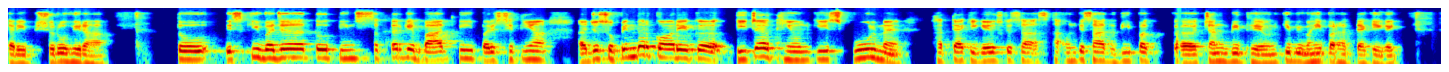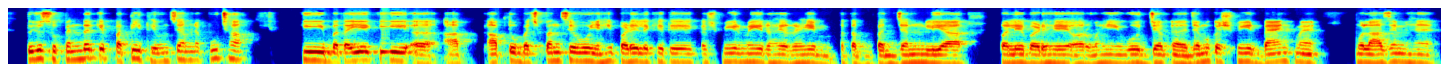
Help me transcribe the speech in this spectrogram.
करीब शुरू ही रहा। तो इसकी वजह तो 370 के बाद की परिस्थितियाँ जो सुपिंदर कौर एक टीचर थी, उनकी स्कूल में हत्या की गई, उसके साथ उनके साथ दीपक चंद भी थे, उनकी भी वहीं पर हत्या की गई। तो जो सुपिंदर के पति थे, उनसे हमने पूछा कि बताइए कि आप आप तो बचपन से वो यहीं पढ़े लिखे थे, कश्मीर में ही रहे रहे मतलब जन्म लिया, पले बढ़े और वहीं वो जम्मू कश्मीर बैंक में मुलाजिम हैं,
